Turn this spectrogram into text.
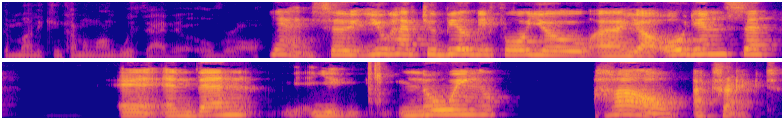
the money can come along with that uh, overall. Yeah, so you have to build before your uh, your audience, uh, and then you, knowing how attract.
